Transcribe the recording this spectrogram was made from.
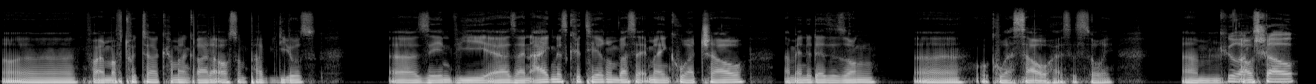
äh, vor allem auf Twitter, kann man gerade auch so ein paar Videos äh, sehen, wie er sein eigenes Kriterium, was er immer in Curacao am Ende der Saison, äh, oh, Curacao heißt es, sorry, ähm, Curacao.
